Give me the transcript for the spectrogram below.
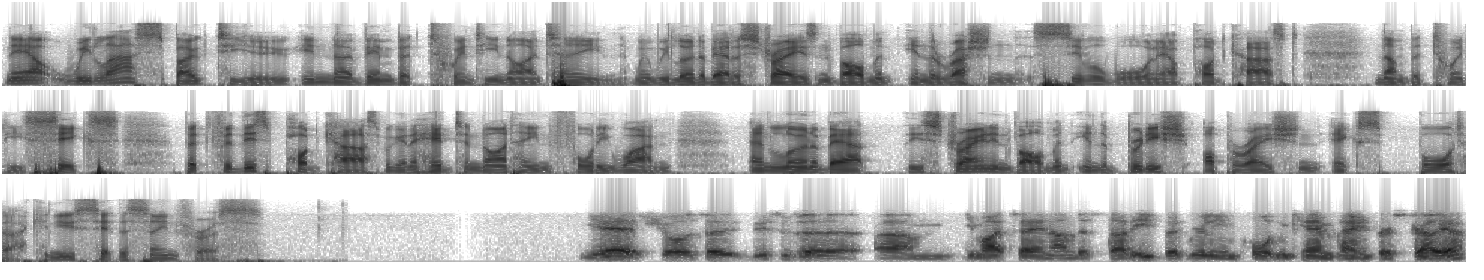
Now, we last spoke to you in November 2019 when we learned about Australia's involvement in the Russian Civil War in our podcast number 26. But for this podcast, we're going to head to 1941 and learn about the Australian involvement in the British Operation Exporter. Can you set the scene for us? Yeah, sure. So this is a, um, you might say, an understudied but really important campaign for Australia.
